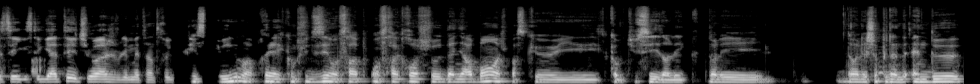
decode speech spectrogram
c'est, c'est gâté, tu vois. Je voulais mettre un truc triste. après, comme je disais, on se, on se raccroche aux dernières branches parce que, comme tu sais, dans les, dans les, dans les championnats de N2,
